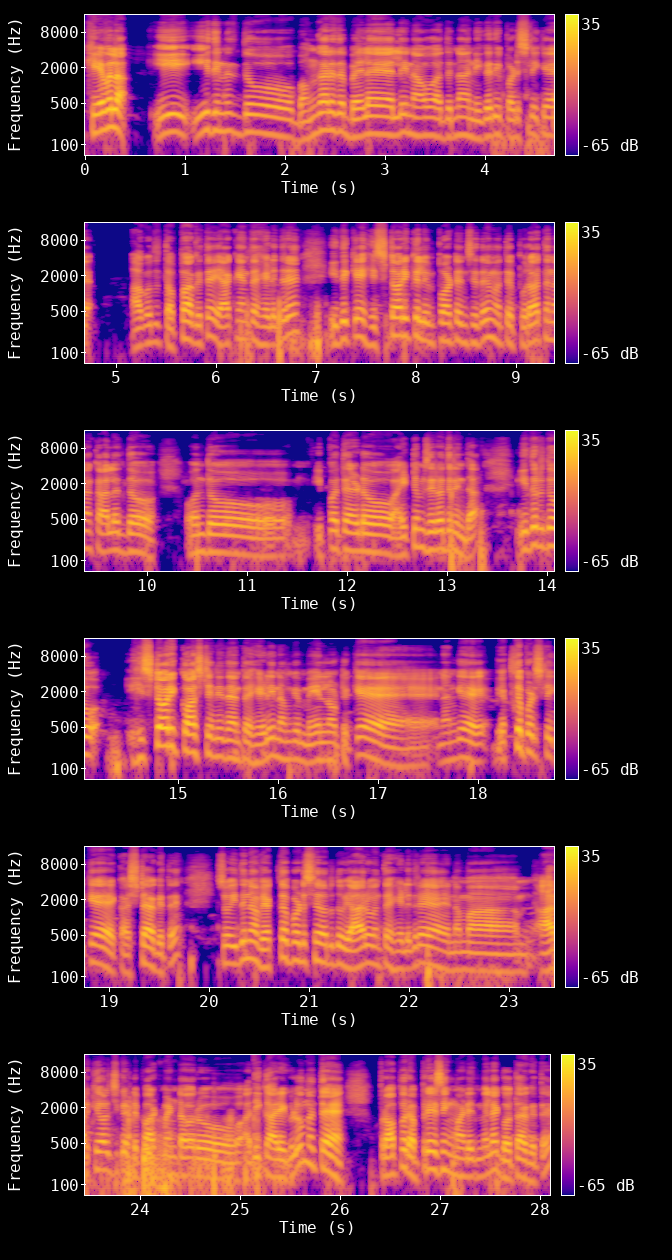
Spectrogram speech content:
ಕೇವಲ ಈ ಈ ದಿನದ್ದು ಬಂಗಾರದ ಬೆಲೆಯಲ್ಲಿ ನಾವು ಅದನ್ನು ನಿಗದಿಪಡಿಸಲಿಕ್ಕೆ ಆಗೋದು ತಪ್ಪಾಗುತ್ತೆ. ಯಾಕೆ ಅಂತ ಹೇಳಿದರೆ, ಇದಕ್ಕೆ ಹಿಸ್ಟಾರಿಕಲ್ ಇಂಪಾರ್ಟೆನ್ಸ್ ಇದೆ ಮತ್ತು ಪುರಾತನ ಕಾಲದ್ದು ಒಂದು ಇಪ್ಪತ್ತೆರಡು ಐಟಮ್ಸ್ ಇರೋದ್ರಿಂದ ಇದ್ರದ್ದು ಹಿಸ್ಟಾರಿಕ್ ಕಾಸ್ಟ್ ಏನಿದೆ ಅಂತ ಹೇಳಿ ನಮಗೆ ಮೇಲ್ನೋಟಕ್ಕೆ, ನನಗೆ ವ್ಯಕ್ತಪಡಿಸ್ಲಿಕ್ಕೆ ಕಷ್ಟ ಆಗುತ್ತೆ. ಸೊ ಇದನ್ನು ವ್ಯಕ್ತಪಡಿಸೋರ್ದು ಯಾರು ಅಂತ ಹೇಳಿದರೆ, ನಮ್ಮ ಆರ್ಕಿಯಾಲಜಿಕಲ್ ಡಿಪಾರ್ಟ್ಮೆಂಟ್ ಅವರು ಅಧಿಕಾರಿಗಳು ಮತ್ತು ಪ್ರಾಪರ್ ಅಪ್ರೇಸಿಂಗ್ ಮಾಡಿದ ಮೇಲೆ ಗೊತ್ತಾಗುತ್ತೆ.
